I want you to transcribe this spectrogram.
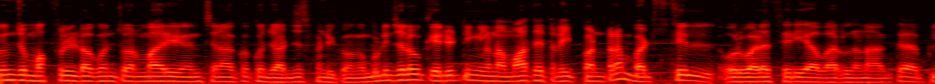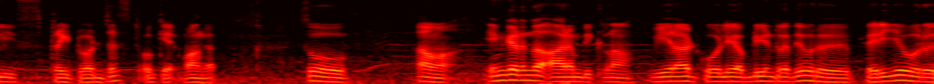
கொஞ்சம் மஃபில்டாக கொஞ்சம் ஒரு மாதிரி இருந்துச்சுனாக்கா கொஞ்சம் அட்ஜஸ்ட் பண்ணிக்கோங்க. முடிஞ்ச அளவுக்கு எடிட்டிங்கில் நான் மாற்ற ட்ரை பண்ணுறேன் பட் ஸ்டில் ஒரு வேளை சரியாக வரலனாக்கா please try to adjust okay வாங்க. ஸோ ஆமாம் எங்கேருந்து ஆரம்பிக்கலாம்? விராட் கோலி அப்படின்றதே ஒரு பெரிய ஒரு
